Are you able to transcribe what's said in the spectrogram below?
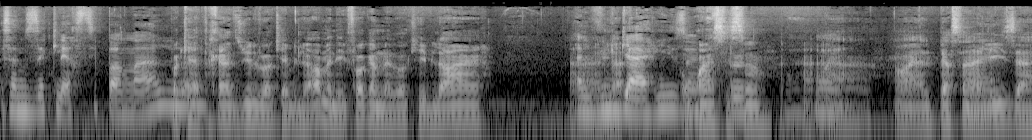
ça nous éclaircit pas mal Pas là. qu'elle traduit le vocabulaire, mais des fois, comme le vocabulaire. elle euh, la- vulgarise un Ouais, petit c'est peu ça. Ouais, elle le personnalise à-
